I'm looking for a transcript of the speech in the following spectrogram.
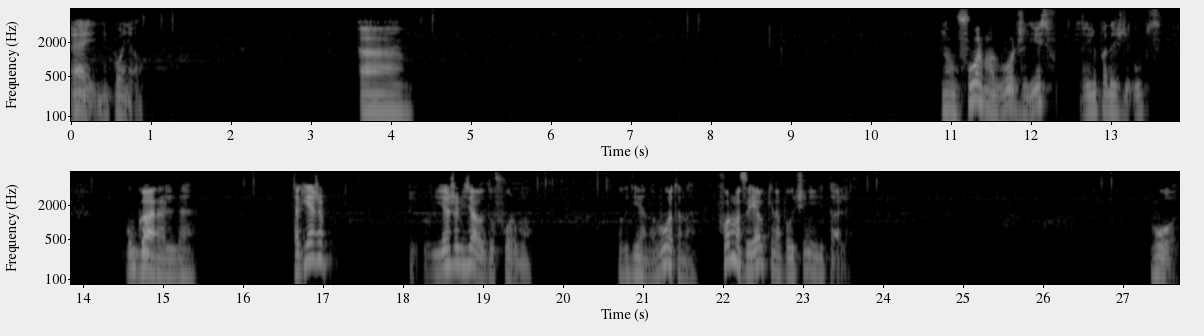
Эй, не понял. А... Ну, форма, вот же, есть... Или подожди, упс. У Гарольда. Так я же... Я же взял эту форму. Где она? Вот она. Форма заявки на получение детали. Вот.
